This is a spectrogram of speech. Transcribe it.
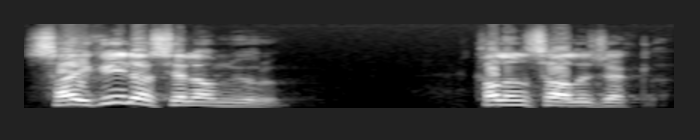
saygıyla selamlıyorum. Kalın sağlıcakla.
